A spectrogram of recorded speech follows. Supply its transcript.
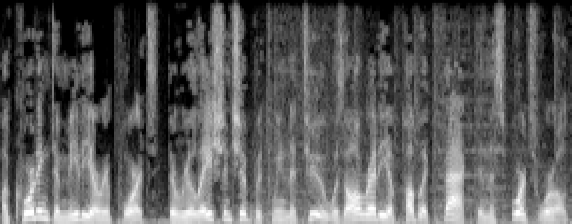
According to media reports, the relationship between the two was already a public fact in the sports world,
